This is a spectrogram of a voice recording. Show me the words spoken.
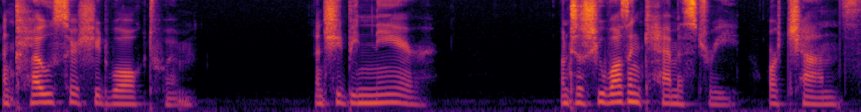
And closer she'd walk to him, and she'd be near, until she wasn't chemistry or chance,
